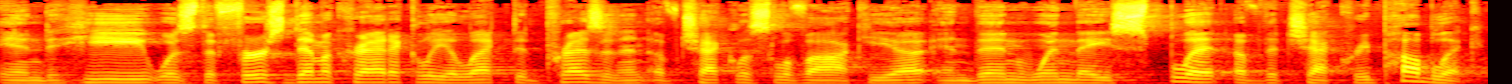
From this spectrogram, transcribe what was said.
and he was the first democratically elected president of Czechoslovakia, and then when they split, of the Czech Republic.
